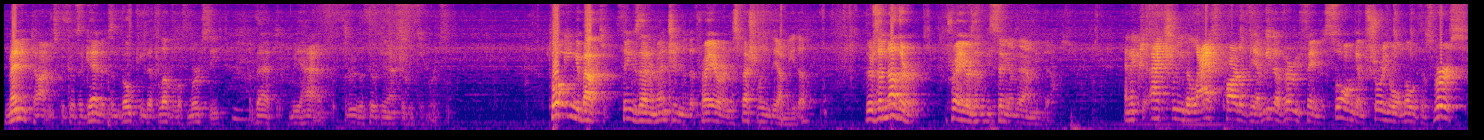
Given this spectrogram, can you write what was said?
many times because, again, it's invoking that level of mercy that we have through the 13 attributes of mercy. Talking about things that are mentioned in the prayer and especially in the Amida, there's another prayer that we sing in the Amida. And actually, the last part of the Amida, a very famous song, I'm sure you all know this verse,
